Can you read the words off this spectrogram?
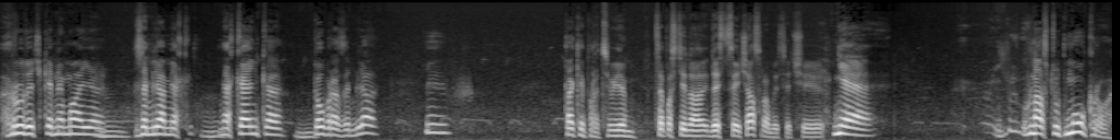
грудочки немає, земля м'як- м'якенька, добра земля. І так і працюємо. Це постійно десь цей час робиться? Чи Ні, у нас тут мокро.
